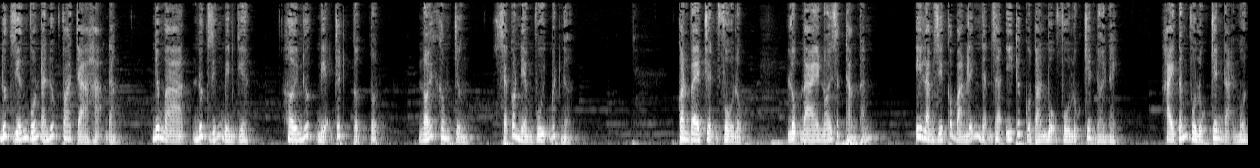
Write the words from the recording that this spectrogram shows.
Nước giếng vốn là nước pha trà hạ đẳng, Nhưng mà nước giếng bên kia, Hơi nước địa chất cực tốt. Nói không chừng Sẽ có niềm vui bất ngờ. Còn về chuyện phù lục Lục đài nói rất thẳng thắn. Y làm gì có bản lĩnh nhận ra ý thức của toàn bộ phù lục trên đời này? Hai tấm phù lục trên đại môn,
